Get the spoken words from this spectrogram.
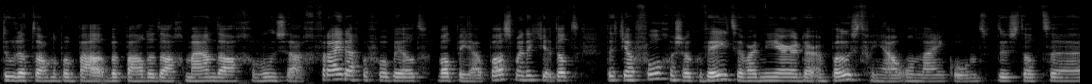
Doe dat dan op een bepaalde dag. Maandag, woensdag, vrijdag bijvoorbeeld. Wat bij jou past. Maar dat, je, dat, dat jouw volgers ook weten wanneer er een post van jou online komt. Dus dat... Uh,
